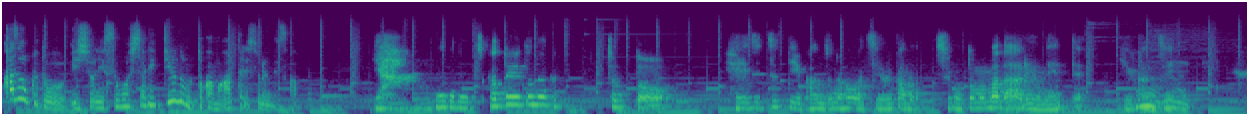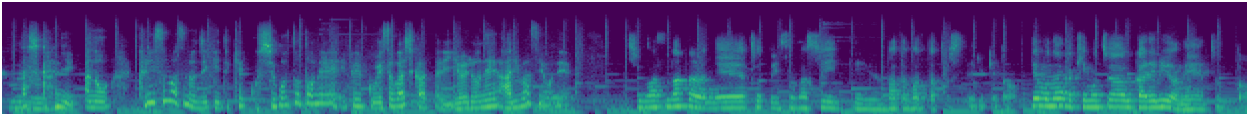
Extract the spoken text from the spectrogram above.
家族と一緒に過ごしたりっていうのとかもあったりするんですか？いやー、なんかどっちかというと、なんかちょっと平日っていう感じの方が強いかも。仕事もまだあるよねっていう感じ。うんうんうん確かに、あのクリスマスの時期って結構仕事とね結構忙しかったりいろいろねありますよね。師走だからね、ちょっと忙しいっていうバタバタとしてるけど、でもなんか気持ちは浮かれるよね、ちょっと。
